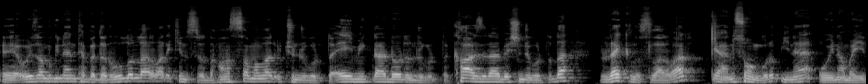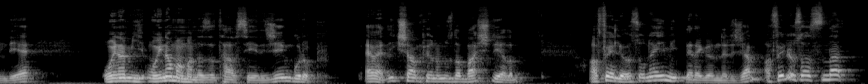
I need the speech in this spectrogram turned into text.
Ee, o yüzden bugün en tepede Ruler'lar var. ikinci sırada Hansamalar. Üçüncü grupta Aiming'ler. Dördüncü grupta Karziler. Beşinci grupta da Reckless'lar var. Yani son grup yine oynamayın diye oynam oynamamanızı tavsiye edeceğim grup. Evet ilk şampiyonumuzla başlayalım. Aphelios onu Aiming'lere göndereceğim. Aphelios aslında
